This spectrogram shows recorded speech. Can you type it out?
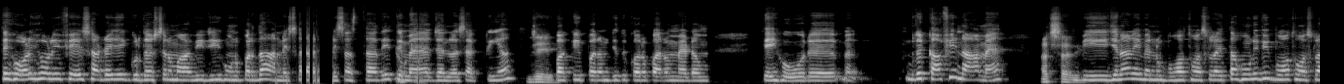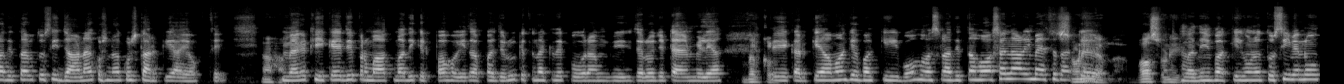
ਤੇ ਹੌਲੀ ਹੌਲੀ ਫੇਰ ਸਾਡੇ ਜੀ ਗੁਰਦਰਸ਼ਨ ਮਾਵੀ ਜੀ ਹੁਣ ਪ੍ਰਧਾਨ ਨੇ ਸਾਡੀ ਸੰਸਥਾ ਦੇ ਤੇ ਮੈਂ ਜਨਰਲ ਸੈਕਟਰੀ ਆ। ਬਾਕੀ ਪਰਮਜੀਤ ਕੌਰ ਪਰਮ ਮੈਡਮ ਤੇ ਹੋਰ ਮਤਲਬ ਕਾਫੀ ਨਾਮ ਹੈ ਅੱਛਾ ਜੀ। ਵੀ ਜਿਨ੍ਹਾਂ ਨੇ ਮੈਨੂੰ ਬਹੁਤ ਹੌਸਲਾ ਦਿੱਤਾ ਹੁਣ ਵੀ ਬਹੁਤ ਹੌਸਲਾ ਦਿੱਤਾ ਵੀ ਤੁਸੀਂ ਜਾਣਾ ਕੁਛ ਨਾ ਕੁਛ ਕਰਕੇ ਆਇਓ ਉੱਥੇ। ਮੈਂ ਕਿਹਾ ਠੀਕ ਹੈ ਜੇ ਪ੍ਰਮਾਤਮਾ ਦੀ ਕਿਰਪਾ ਹੋਈ ਤਾਂ ਆਪਾਂ ਜ਼ਰੂਰ ਕਿਤੇ ਨਾ ਕਿਤੇ ਪ੍ਰੋਗਰਾਮ ਵੀ ਚਲੋ ਜੇ ਟਾਈਮ ਮਿਲਿਆ ਤੇ ਕਰਕੇ ਆਵਾਂਗੇ ਬਾਕੀ ਬਹੁਤ ਹੌਸਲਾ ਦਿੱਤਾ। ਹੌਸਲੇ ਨਾਲ ਹੀ ਮੈਂ ਇੱਥੇ ਤੱਕ ਬਹੁਤ ਸੋਹਣੀ ਗੱਲ। ਆ। ਵਧੀ ਬਾਕੀ ਹੁਣ ਤੁਸੀਂ ਮੈਨੂੰ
